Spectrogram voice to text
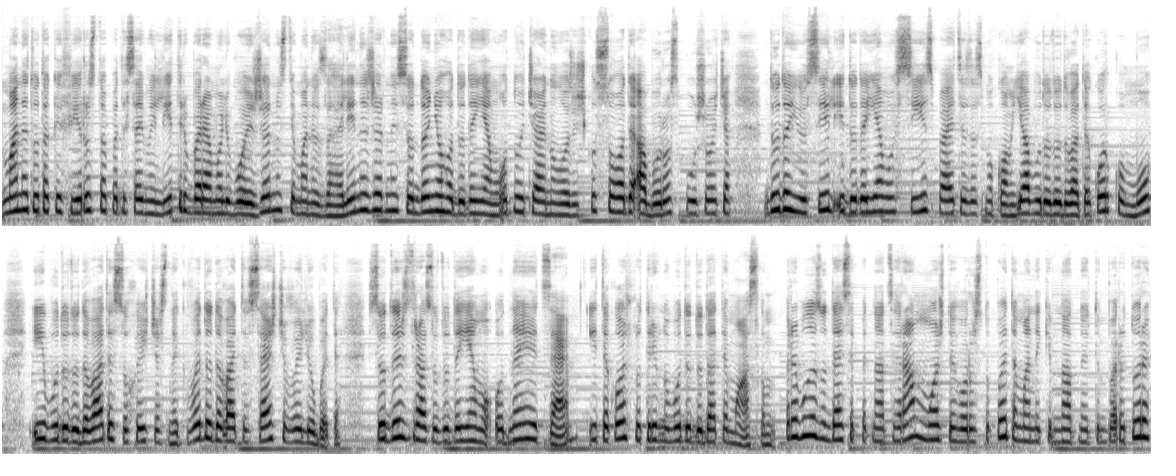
У мене тут кефіру 150 мл, беремо любої жирності, у мене взагалі не жирний сод. До нього додаємо одну чайну ложечку соди або розпушувача, додаю сіль і додаємо всі спеції за смаком. Я буду додавати куркуму і буду додавати сухий часник. Ви додавайте все, що ви любите. Сюди ж зразу додаємо одне яйце, і також потрібно буде додати масло. Приблизно 10-15 грам, можете його розтопити. У мене кімнатної температури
